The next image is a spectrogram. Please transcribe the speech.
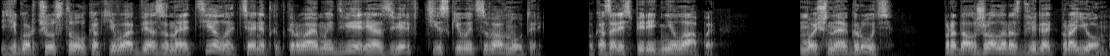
Егор чувствовал, как его обвязанное тело тянет к открываемой двери, а зверь втискивается вовнутрь. Показались передние лапы. Мощная грудь продолжала раздвигать проем.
